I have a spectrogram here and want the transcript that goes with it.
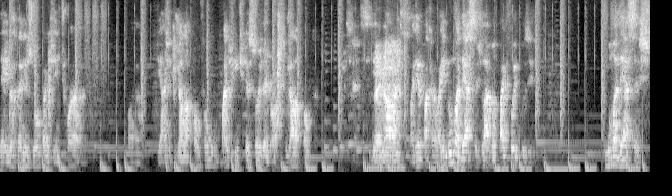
E aí ele organizou pra gente uma, uma viagem pro Jalapão, foram mais de 20 pessoas da Inox pro Jalapão, cara. Legal, hein? Maneiro pra caramba. Aí numa dessas lá, meu pai foi, inclusive. Numa dessas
